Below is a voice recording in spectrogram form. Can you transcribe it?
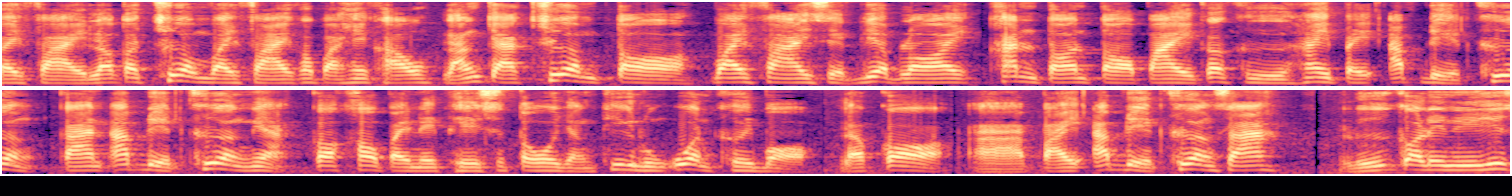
Wi-Fi แล้วก็เชื่อม Wi-Fi เข้าไปให้เขา หลังจากเชื่อมต่อ Wi-Fi เสร็จเรียบร้อย ขั้นตอนต่อไปก็คือให้ไปอัปเดตเครื่อง การอัปเดตเครื่องเนี่ยก็เข้าไปใน Play Store อย่างที่ลุงอ้วนเคยบอก แล้วก็ไปอัปเดตเครื่องซะ หรือกรณีที่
